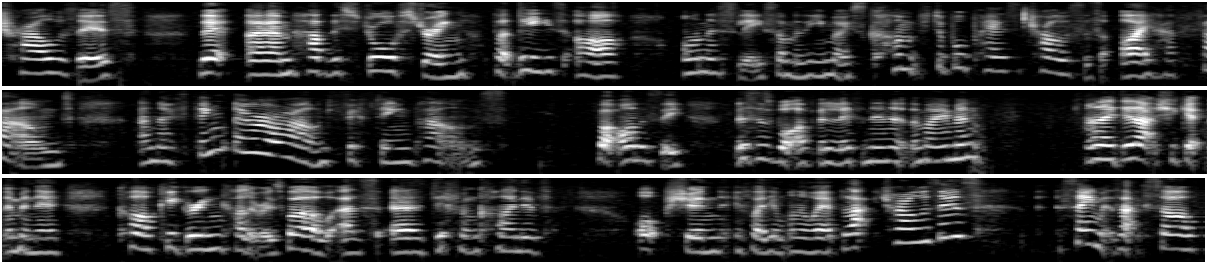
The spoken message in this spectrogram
trousers that um, have this drawstring, but these are honestly some of the most comfortable pairs of trousers I have found and I think they were around £15 but honestly this is what I've been living in at the moment and I did actually get them in a khaki green colour as well as a different kind of option if I didn't want to wear black trousers same exact style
